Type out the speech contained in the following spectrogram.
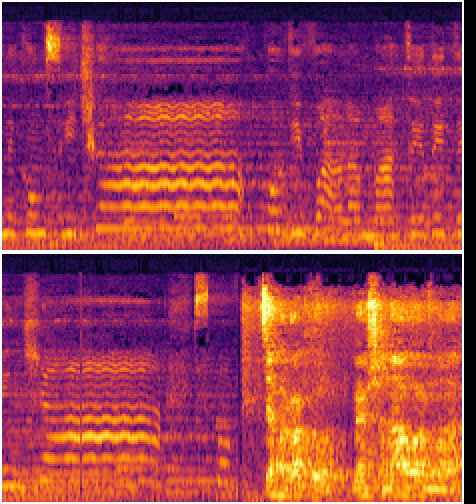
Вогником свіча повівала мати дитинча. Цього року ми вшановуємо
